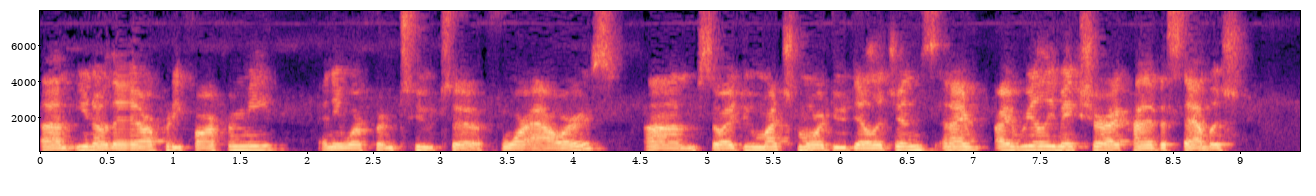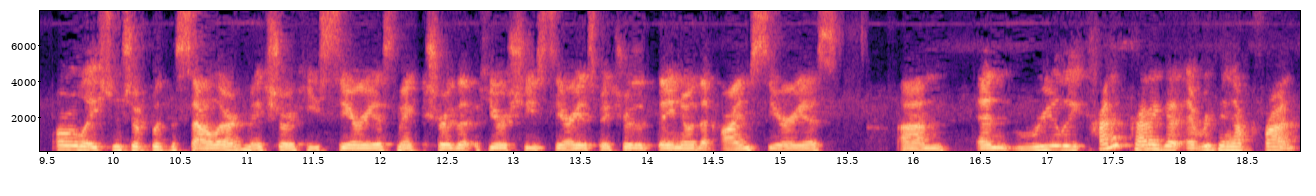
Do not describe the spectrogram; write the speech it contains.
um, you know, they are pretty far from me, anywhere from two to four hours. Um, so I do much more due diligence and I, I really make sure I kind of establish a relationship with the seller, make sure he's serious, make sure that he or she's serious, make sure that they know that I'm serious. Um, and really kind of kind of get everything up front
